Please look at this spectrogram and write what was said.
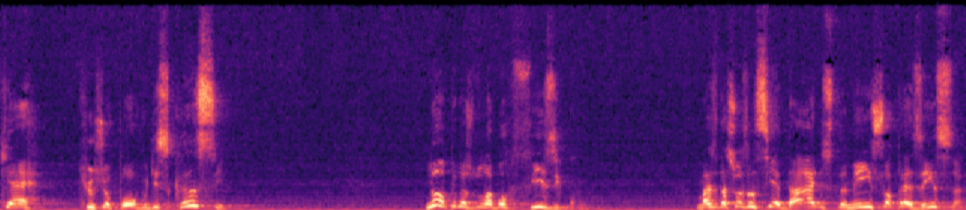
quer que o seu povo descanse, não apenas do labor físico, mas das suas ansiedades também em sua presença.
